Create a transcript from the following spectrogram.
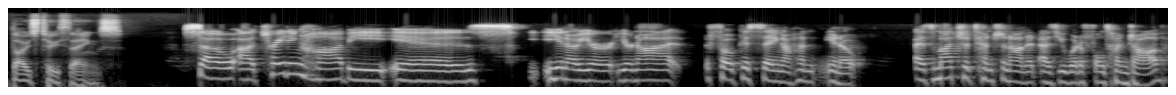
those two things? So, uh, trading hobby is, you know, you're you're not focusing a you know, as much attention on it as you would a full time job.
